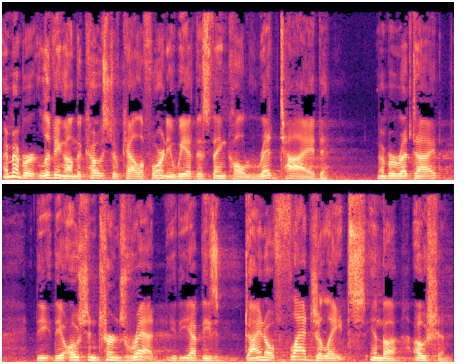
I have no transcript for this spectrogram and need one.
I remember living on the coast of California, we had this thing called red tide. Remember red tide? The, the ocean turns red. You have these dinoflagellates in the ocean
